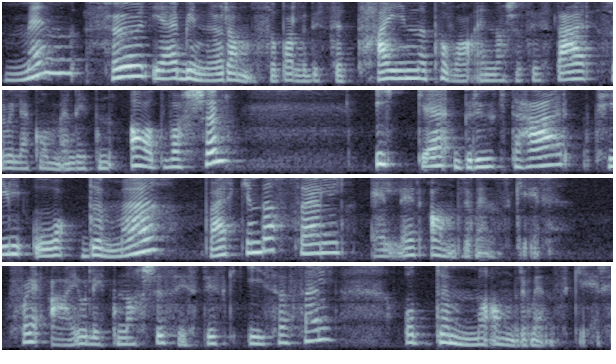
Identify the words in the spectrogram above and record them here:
Men før jeg begynner å ramse opp alle disse tegnene på hva en narsissist er, så vil jeg komme med en liten advarsel. Ikke bruk det her til å dømme verken deg selv eller andre mennesker. For det er jo litt narsissistisk i seg selv å dømme andre mennesker.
